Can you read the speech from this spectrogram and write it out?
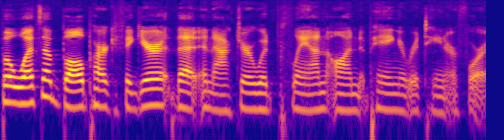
But what's a ballpark figure that an actor would plan on paying a retainer for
